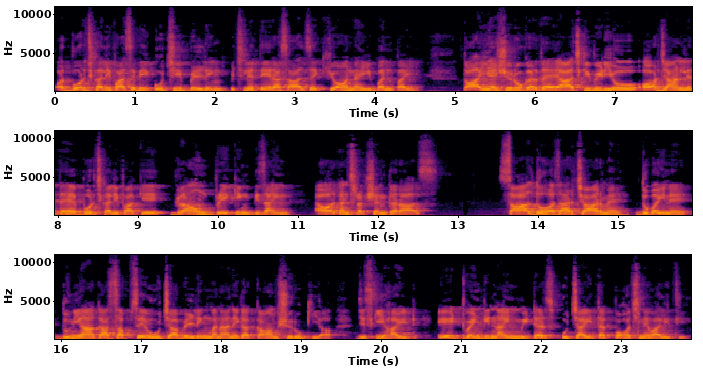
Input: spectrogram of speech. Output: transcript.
और बुर्ज खलीफा से भी ऊँची बिल्डिंग पिछले तेरह साल से क्यों नहीं बन पाई? तो आइए शुरू करते हैं आज की वीडियो और जान लेते हैं बुर्ज खलीफा के ग्राउंड ब्रेकिंग डिज़ाइन और कंस्ट्रक्शन का राज। साल 2004 में दुबई ने दुनिया का सबसे ऊँचा बिल्डिंग बनाने का काम शुरू किया, जिसकी हाइट 829 मीटर्स ऊंचाई तक पहुँचने वाली थी।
